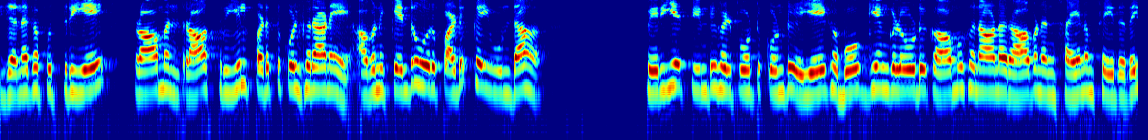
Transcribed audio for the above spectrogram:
ஜனகபுத்திரியே ராமன் ராத்திரியில் படுத்துக்கொள்கிறானே அவனுக்கென்று ஒரு படுக்கை உண்டா? பெரிய திண்டுகள் போட்டுக்கொண்டு ஏக போக்கியங்களோடு காமுகனான ராவணன் சயனம் செய்ததை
